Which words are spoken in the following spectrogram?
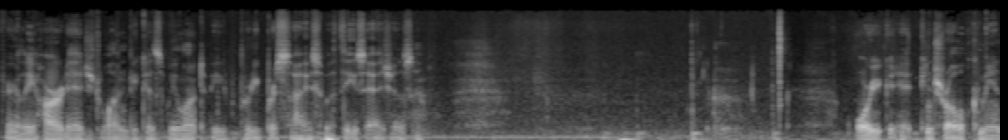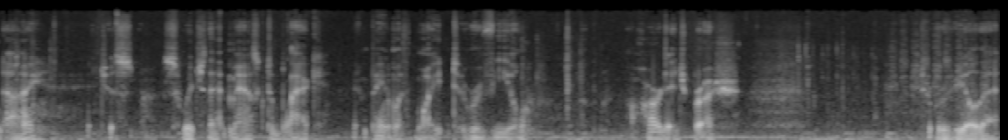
fairly hard edged one because we want to be pretty precise with these edges. Or you could hit Control Command I and just switch that mask to black and paint with white to reveal a hard edge brush to reveal that.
